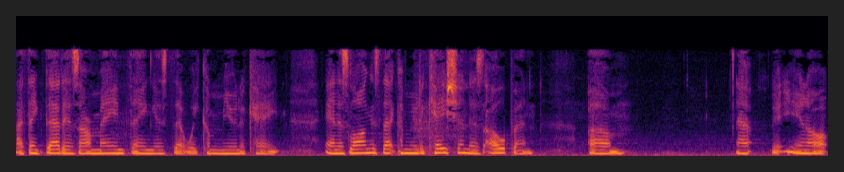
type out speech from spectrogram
I think that is our main thing is that we communicate and as long as that communication is open, um, uh, you know,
